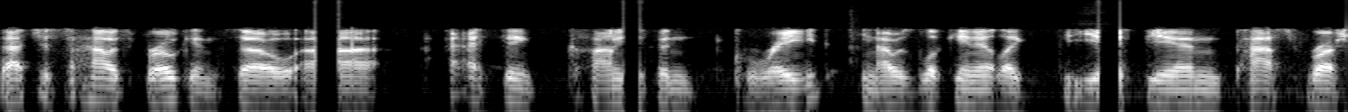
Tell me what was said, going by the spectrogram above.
that's just how it's broken. So uh, I think Clowney's been great. You know, I was looking at like the ESPN pass rush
